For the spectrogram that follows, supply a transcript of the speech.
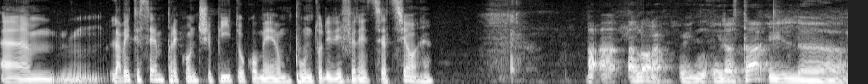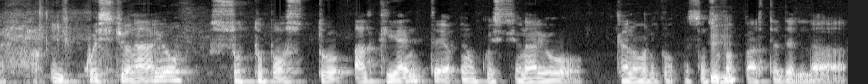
ehm, l'avete sempre concepito come un punto di differenziazione? allora, in, in realtà il, il questionario sottoposto al cliente è un questionario canonico, nel senso mm-hmm. fa parte della,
